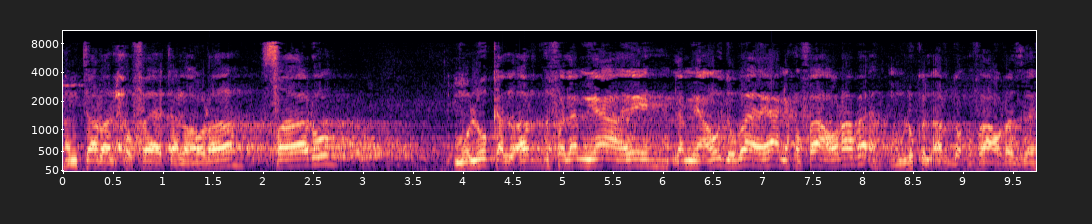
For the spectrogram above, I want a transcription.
أن ترى الحفاة العراه صاروا ملوك الأرض فلم يع... إيه؟ لم يعودوا بقى يعني حفاة عراه بقى. ملوك الأرض وحفاة عراه إزاي؟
